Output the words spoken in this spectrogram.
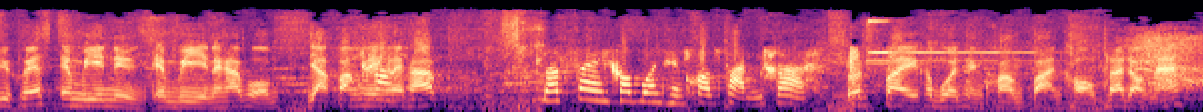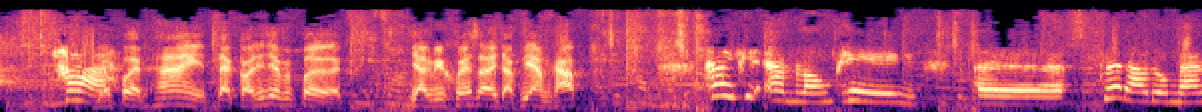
request MV 1 MV นะครับผมอยากฟังเพลงอะไรครับ รถไฟขบวนแห่งความฝันค่ะ รถไฟขบวนแห่งความฝันของพระดอกนะ ค่ะ เดี๋ยวเปิดให้ แต่ก่อนที่จะไปเปิด อยาก request อะไรจากพี่แอมครับ ให้พี่แอมร้องเพลง เอ่อ เพื่อดาวดวงนั้น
